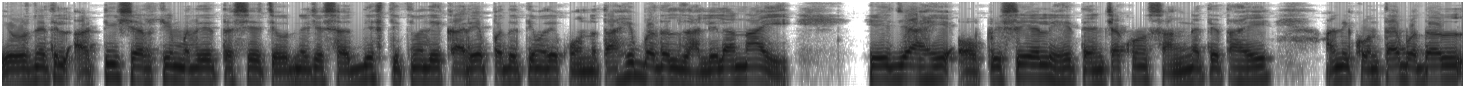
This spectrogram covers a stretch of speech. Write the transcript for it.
योजनेतील अटी शर्तीमध्ये तसेच योजनेच्या सद्यस्थितीमध्ये कार्यपद्धतीमध्ये कोणताही बदल झालेला नाही. हे जे आहे ऑफिशियल हे त्यांच्याकडून सांगण्यात येत आहे आणि कोणताही बदल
